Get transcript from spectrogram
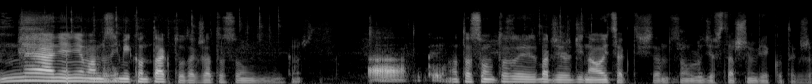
Nie, nie, nie mam z nimi kontaktu, także to są. A, okay. No to są, to jest bardziej rodzina ojca, gdzieś tam są ludzie w starszym wieku, także.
